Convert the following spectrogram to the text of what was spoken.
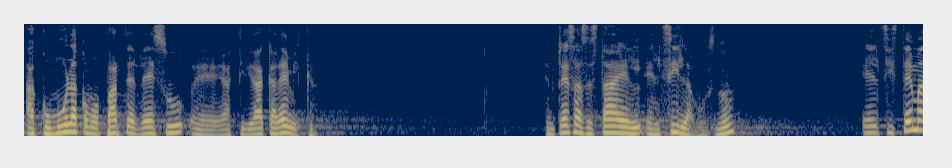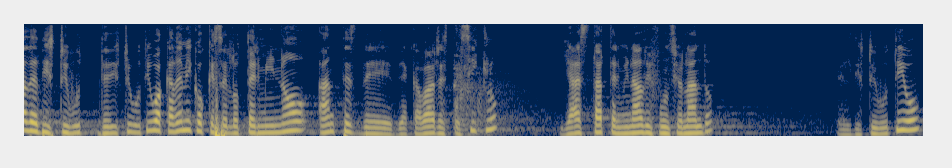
acumula como parte de su eh, actividad académica. Entre esas está el, el sílabus, ¿no? el sistema de, distributivo académico que se lo terminó antes de, acabar este ciclo, ya está terminado y funcionando, el distributivo,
